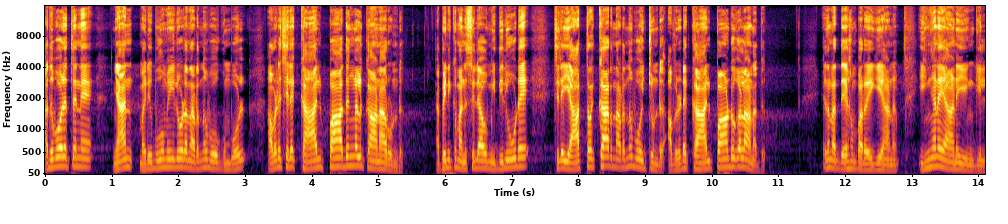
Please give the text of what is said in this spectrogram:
അതുപോലെ തന്നെ ഞാൻ മരുഭൂമിയിലൂടെ നടന്നു പോകുമ്പോൾ അവിടെ ചില കാൽപാദങ്ങൾ കാണാറുണ്ട്. അപ്പോൾ എനിക്ക് മനസ്സിലാവും ഇതിലൂടെ ചില യാത്രക്കാർ നടന്നു പോയിട്ടുണ്ട്. അവരുടെ കാൽപ്പാടുകളാണത്. എന്നാൽ അദ്ദേഹം പറയുകയാണ് ഇങ്ങനെയാണ് എങ്കിൽ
